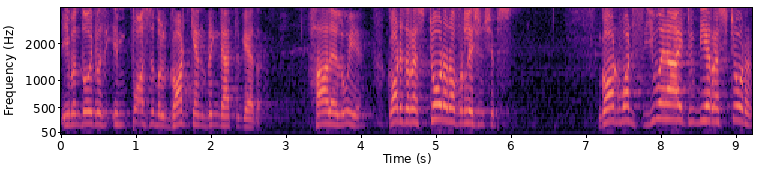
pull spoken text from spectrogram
Even though it was impossible, God can bring that together. Hallelujah. God is a restorer of relationships. God wants you and I to be a restorer.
